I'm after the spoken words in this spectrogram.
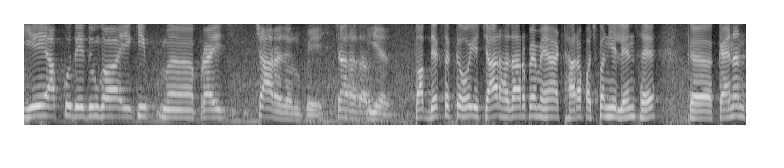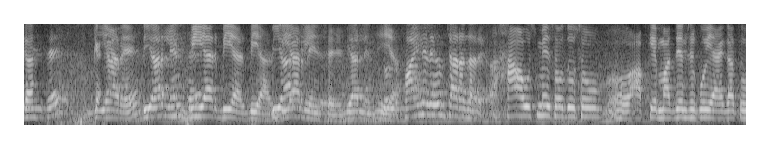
ये आपको दे दूँगा एक ही प्राइस चार हज़ार रुपये चार हज़ार यस तो आप देख सकते हो ये चार हज़ार रुपये में है अट्ठारह पचपन ये लेंस है। कैनन का। बी आर है। D R lens B R B R B R B R lens है। बी आर लेंस तो फाइनल एकदम चार हज़ार है। हाँ उसमें सौ दो सौ आपके माध्यम से कोई आएगा तो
